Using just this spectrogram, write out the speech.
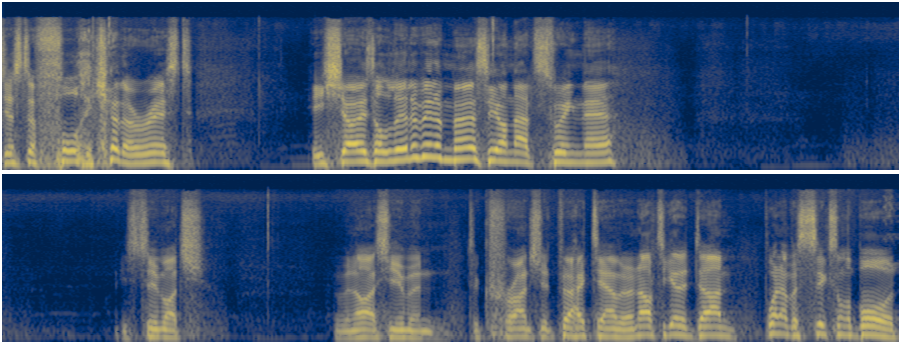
Just a flick of the wrist. He shows a little bit of mercy on that swing there. He's too much of a nice human to crunch it back down, but enough to get it done. Point number six on the board.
